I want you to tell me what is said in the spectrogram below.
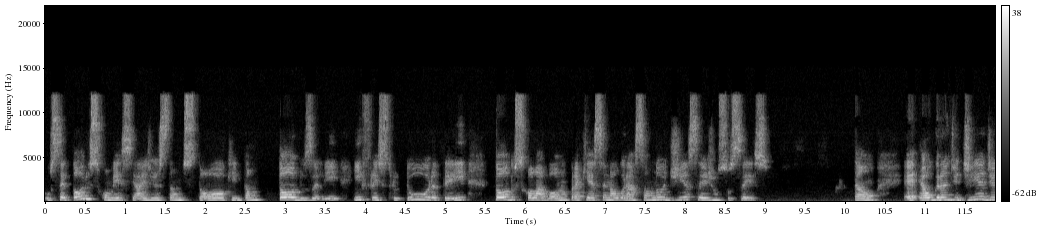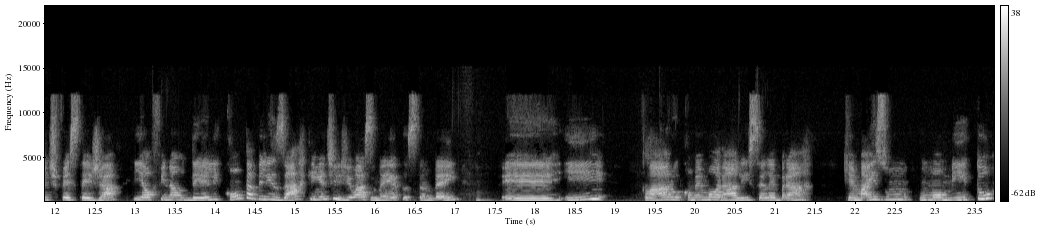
os setores comerciais, gestão de estoque, então todos ali, infraestrutura, TI, todos colaboram para que essa inauguração no dia seja um sucesso. Então, é, é, o grande dia, dia de festejar e ao final dele contabilizar quem atingiu as metas também é, e, claro, comemorar ali, celebrar que é mais um, um momento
